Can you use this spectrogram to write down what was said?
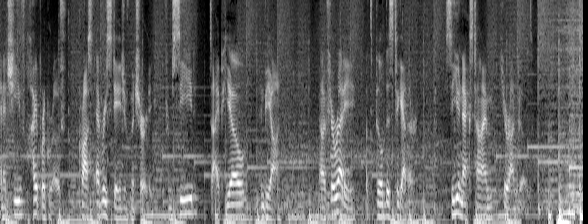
and achieve hypergrowth across every stage of maturity, from seed to IPO and beyond. Now, if you're ready, let's build this together. See you next time here on Build.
